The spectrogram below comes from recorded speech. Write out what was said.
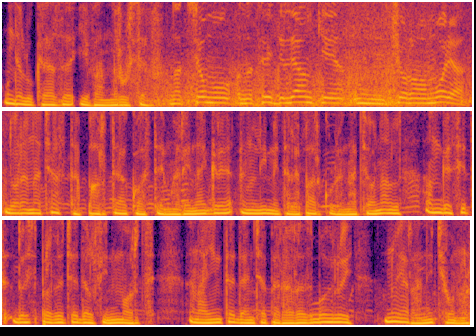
unde lucrează Ivan Rusev. Doar în această parte a coastei Mării Negre, în limitele Parcului Național, am găsit 12 delfini morți. Înainte de începerea războiului, nu era niciunul.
